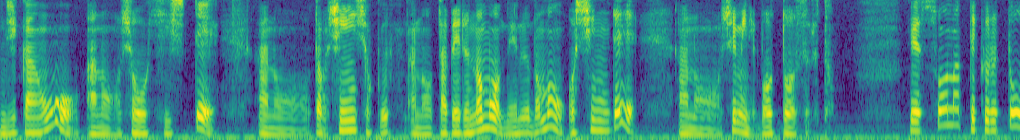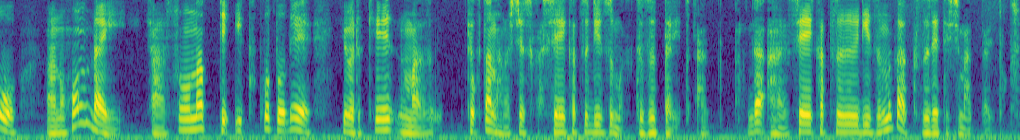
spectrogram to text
時間を、あの、消費して、あの、多分寝食、あの、食べるのも寝るのも惜しんで、あの、趣味に没頭すると。で、そうなってくると、あの、本来、あそうなっていくことで、いわゆる、まあ、極端な話ですが、生活リズムが崩ったりとか、が、生活リズムが崩れてしまったりとか、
